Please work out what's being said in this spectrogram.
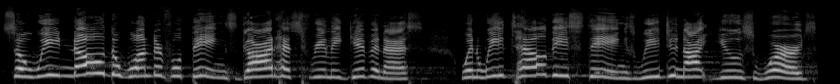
so we know the wonderful things God has freely given us. When we tell these things, we do not use words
